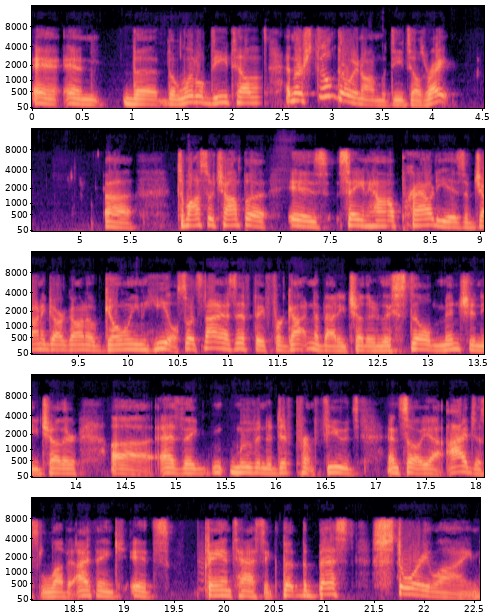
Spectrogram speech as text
and, and the the little details, and they're still going on with details, right? uh, Tommaso Ciampa is saying how proud he is of Johnny Gargano going heel. So it's not as if they've forgotten about each other. They still mention each other uh, as they move into different feuds. And so, yeah, I just love it. I think it's fantastic. The the best storyline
